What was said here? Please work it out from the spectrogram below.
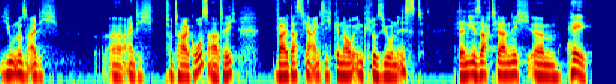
Yunus, eigentlich, äh, eigentlich total großartig, weil das ja eigentlich genau Inklusion ist. Denn ihr sagt ja nicht, ähm, hey,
